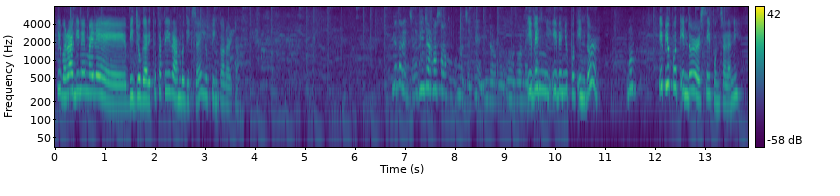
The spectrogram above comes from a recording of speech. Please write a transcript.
Ti baragi na mayle video garito kati ramro diksa eh, yung pink color ta. Even even you put indoor? No. If you put indoor, safe on sala ni. Eh.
